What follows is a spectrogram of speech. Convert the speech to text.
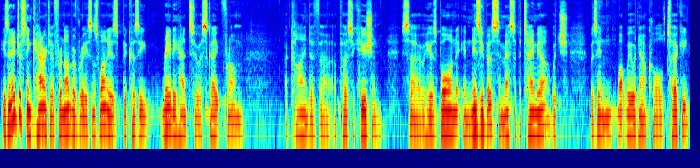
He's an interesting character for a number of reasons. One is because he really had to escape from a kind of uh, a persecution. So he was born in Nisibis in Mesopotamia, which was in what we would now call Turkey.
